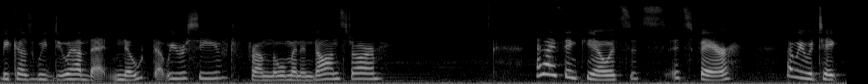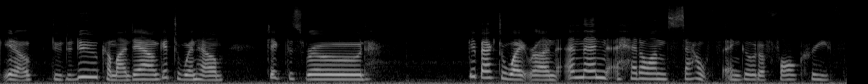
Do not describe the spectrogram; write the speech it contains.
because we do have that note that we received from the woman in Dawnstar. And I think, you know, it's it's it's fair that we would take, you know, do do do, come on down, get to Windhelm, take this road, get back to Whiterun, and then head on south and go to Falkreath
